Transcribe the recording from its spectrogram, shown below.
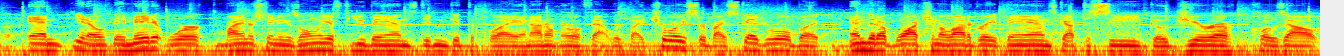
Right. And, you know, they made it work. My understanding is only a few bands didn't get to play, and I don't know if that was by choice or by schedule, but ended up watching a lot of great bands. Got to see Gojira close out,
